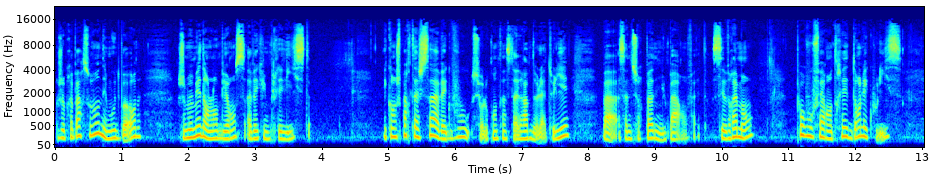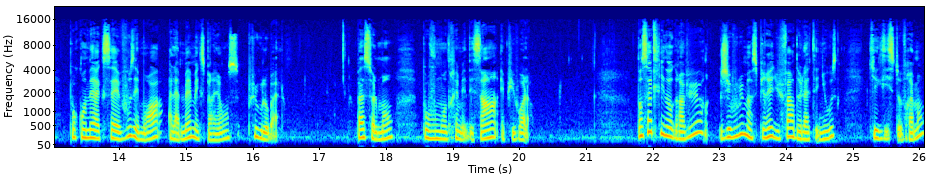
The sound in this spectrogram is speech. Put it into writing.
je prépare souvent des moodboards, je me mets dans l'ambiance avec une playlist, et quand je partage ça avec vous sur le compte Instagram de l'atelier, bah ça ne sort pas de nulle part en fait. C'est vraiment pour vous faire entrer dans les coulisses, pour qu'on ait accès, vous et moi, à la même expérience plus globale. Pas seulement pour vous montrer mes dessins, et puis voilà. Dans cette linogravure, j'ai voulu m'inspirer du phare de la News, qui existe vraiment,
